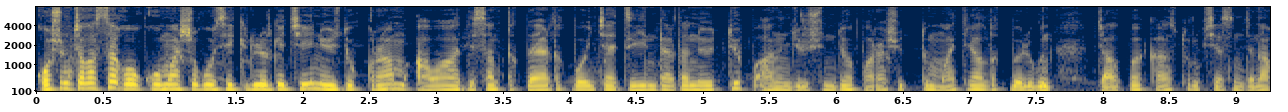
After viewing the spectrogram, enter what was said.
кошумчаласак окуу машыгуу секирүүлөргө чейин өздүк курам аба десанттык даярдык боюнча жыйындардан өтүп анын жүрүшүндө парашюттун материалдык бөлүгүн жалпы конструкциясын жана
